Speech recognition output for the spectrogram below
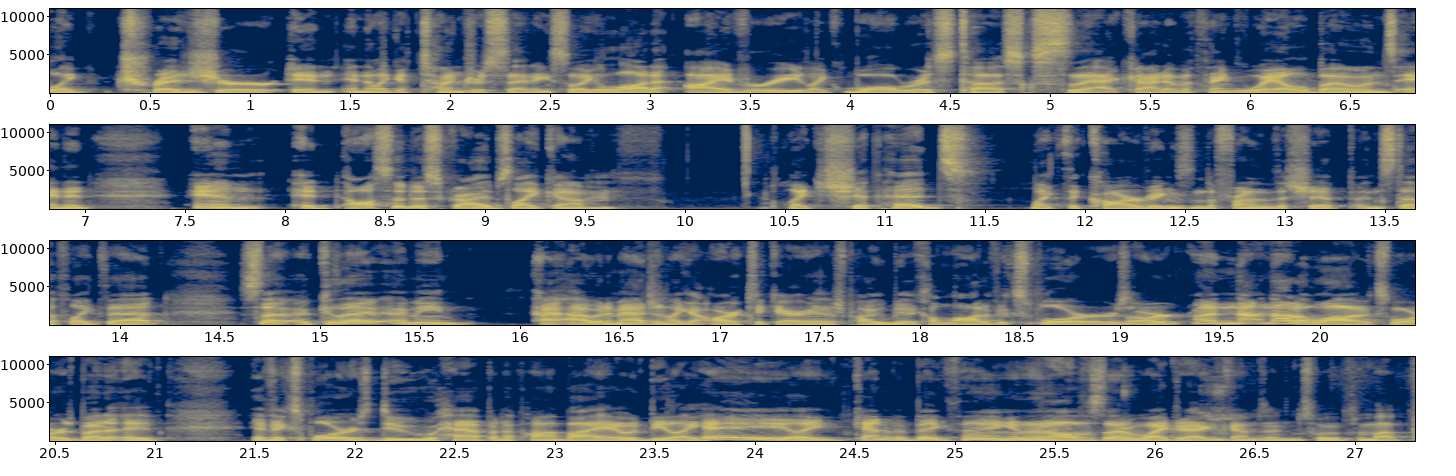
like treasure in in like a tundra setting. So like a lot of ivory, like walrus tusks, that kind of a thing, whale bones, and it and it also describes like um like ship heads, like the carvings in the front of the ship and stuff like that. So because I I mean. I would imagine like an Arctic area, there's probably gonna be like a lot of explorers, or uh, not not a lot of explorers, but if if explorers do happen upon by, it would be like, hey, like kind of a big thing, and then all of a sudden, a white dragon comes and swoops them up.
